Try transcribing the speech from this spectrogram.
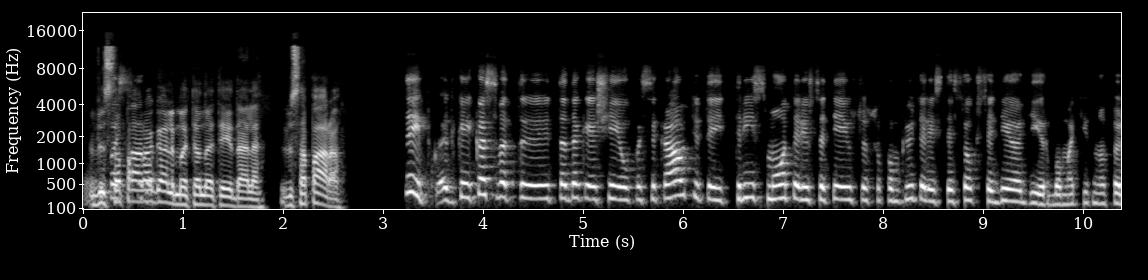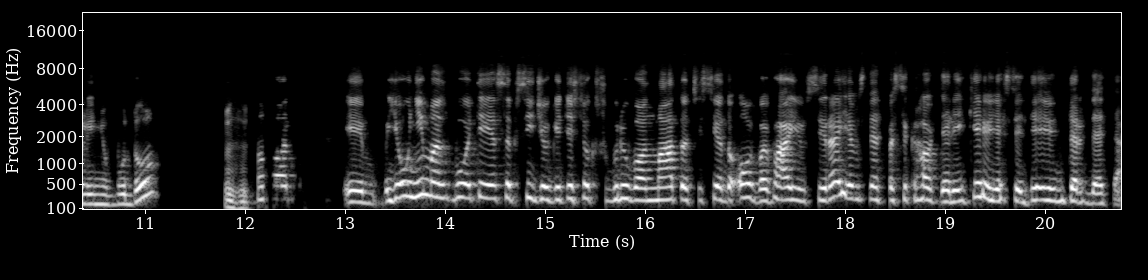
Visą parą galima ten ateiti dalę. Visą parą. Taip, kai kas, vat, tada, kai aš ėjau pasikrauti, tai trys moterys atėjusios su kompiuteriais tiesiog sėdėjo dirbo, matyt, nuotoliniu būdu. Mhm. Vat. I, Jaunimas buvo atėjęs apsidžiaugė, tiesiog sugriuvo ant mato, atsisėdo, o, va, jūs yra, jiems net pasikrauti reikėjo, jie sėdėjo internete.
